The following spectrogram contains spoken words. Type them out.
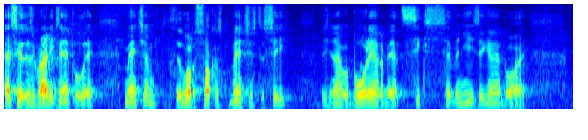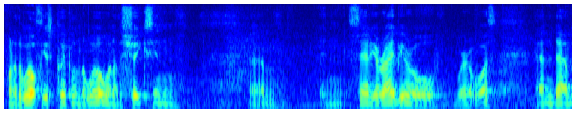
Actually, there's a great example there. Manchester, a lot of soccer, Manchester City, as you know, were bought out about six, seven years ago by one of the wealthiest people in the world, one of the sheikhs in, um, in Saudi Arabia or where it was. And um,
